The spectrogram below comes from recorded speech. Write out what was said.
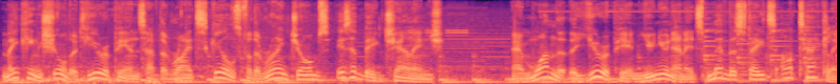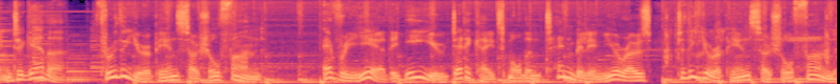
Making sure that Europeans have the right skills for the right jobs is a big challenge and one that the European Union and its member states are tackling together through the European Social Fund. Every year, the EU dedicates more than 10 billion euros to the European Social Fund,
